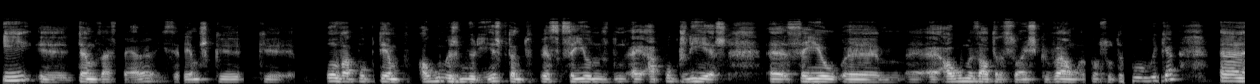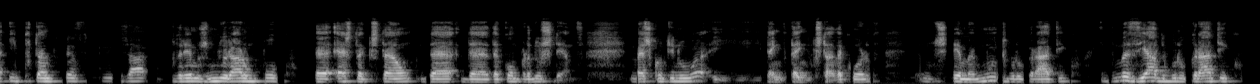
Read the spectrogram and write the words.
e uh, estamos à espera e sabemos que, que, houve há pouco tempo algumas melhorias, portanto, penso que saiu nos, há poucos dias uh, saiu ehm, algumas alterações que vão à consulta pública e, portanto, penso que já poderemos melhorar um pouco esta questão da, da, da, compra do excedente. Mas continua, e tenho, tenho que estar de acordo, um sistema muito burocrático e demasiado burocrático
